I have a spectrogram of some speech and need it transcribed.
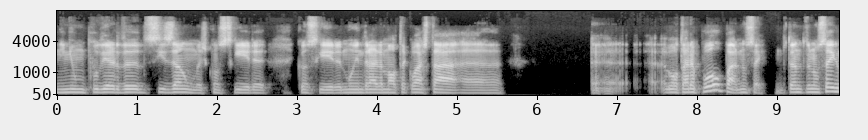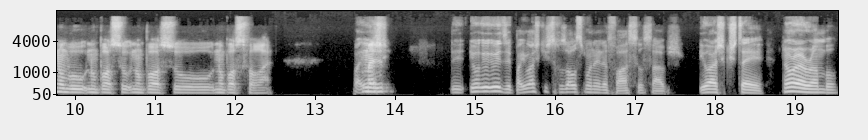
nenhum poder de decisão, mas conseguir, conseguir melindrar a malta que lá está a, a voltar a pô-lo, pá, não sei. Portanto, não sei, não, vou, não posso, não posso, não posso falar. Pá, eu Mas acho, eu, eu, ia dizer, pá, eu acho que isto resolve-se de maneira fácil, sabes? Eu acho que isto é, na Royal Rumble,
